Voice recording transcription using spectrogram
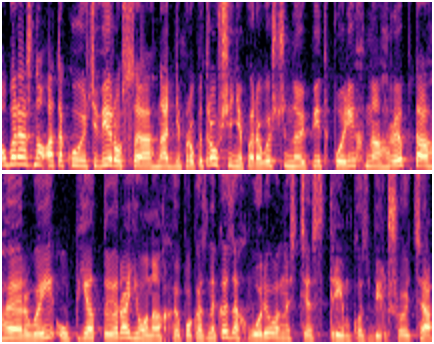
Обережно атакують віруси. На Дніпропетровщині перевищено підпоріг на грип та ГРВІ у п'яти районах. Показники захворюваності стрімко збільшуються,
